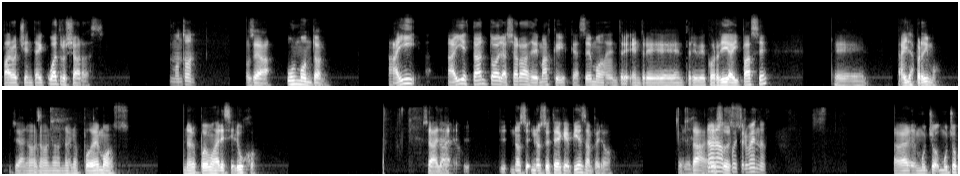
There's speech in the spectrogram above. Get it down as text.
para 84 yardas. Un montón. O sea, un montón. Ahí, ahí están todas las yardas de más que, que hacemos entre, entre, entre corrida y pase. Eh, ahí las perdimos. O sea, no, no, no, no nos podemos. No nos podemos dar ese lujo. O sea, la- no, sé, no sé ustedes qué piensan, pero. Pero No, eso no, es- fue tremendo. a ver, mucho- muchos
